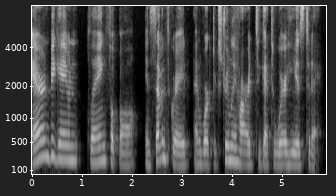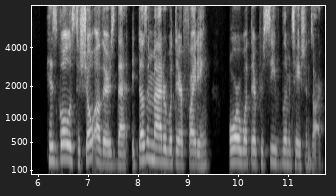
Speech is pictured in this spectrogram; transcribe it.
Aaron began playing football in seventh grade and worked extremely hard to get to where he is today. His goal is to show others that it doesn't matter what they're fighting or what their perceived limitations are.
